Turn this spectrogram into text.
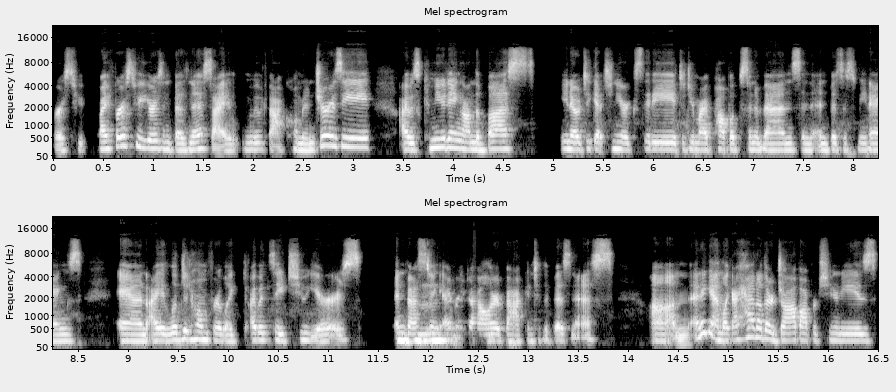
first few, my first few years in business. I moved back home in Jersey. I was commuting on the bus, you know, to get to New York City to do my pop-ups and events and, and business meetings. And I lived at home for like I would say two years, investing mm-hmm. every dollar back into the business. Um, and again, like I had other job opportunities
